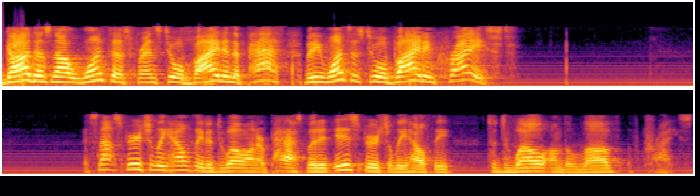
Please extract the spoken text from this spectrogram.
God does not want us, friends, to abide in the past, but He wants us to abide in Christ. It's not spiritually healthy to dwell on our past, but it is spiritually healthy to dwell on the love of Christ.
